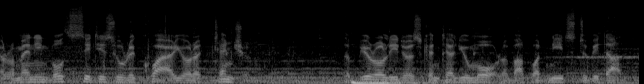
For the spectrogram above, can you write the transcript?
There are men in both cities who require your attention. The Bureau leaders can tell you more about what needs to be done.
